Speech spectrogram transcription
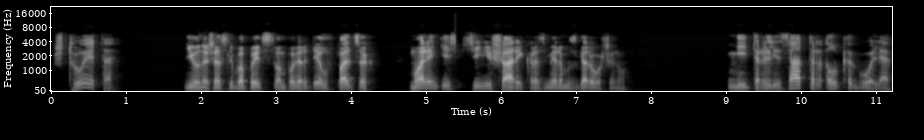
Что это? Юноша с любопытством повертел в пальцах маленький синий шарик размером с горошину. Нейтрализатор алкоголя.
